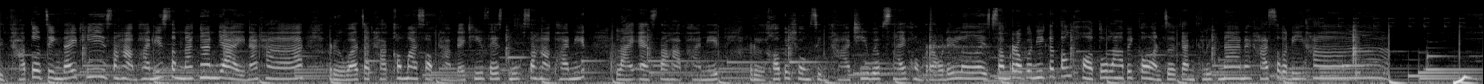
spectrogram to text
สินค้าตัวจริงได้ที่สหพาณิชย์สำนักงานใหญ่นะคะ หรือว่าจะทักเข้ามาสอบถามได้ที่ Facebook สหพาณิชย์ Line แอดสหพาณิชย์หรือเข้าไปชมสินค้าที่เว็บไซต์ของเราได้เลยสำหรับวันนี้ก็ต้องขอตัวลาไปก่อนเจอกันคลิปหน้านะคะ สวัสดีค่ะ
